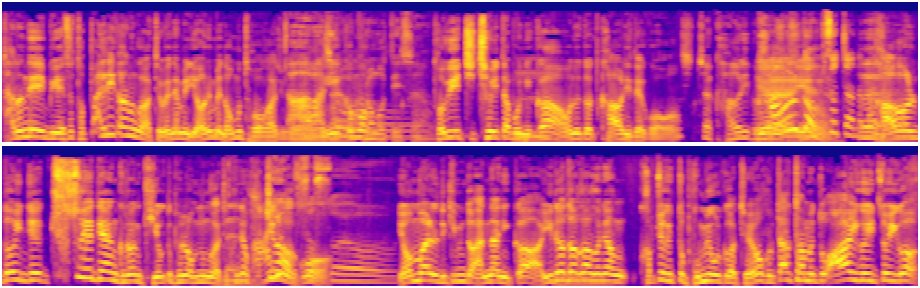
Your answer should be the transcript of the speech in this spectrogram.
다른 해에 비해서 더 빨리 가는 것 같아요. 왜냐면 여름에 너무 더워가지고. 아, 맞아요. 이게 그뭐 그런 것도 있어요. 더위에 지쳐 있다 보니까 어느덧 가을이 되고 진짜 가을이 예, 벌써 가을도 예. 없었잖아. 네. 가을도 이제 추수에 대한 그런 기억도 별로 없는 것 같아요. 그냥 확 아예 지나가고. 연말 느낌도 안 나니까 이러다가 그냥 갑자기 또 봄이 올 것 같아요. 그럼 따뜻하면 또 아 이거 또 이거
